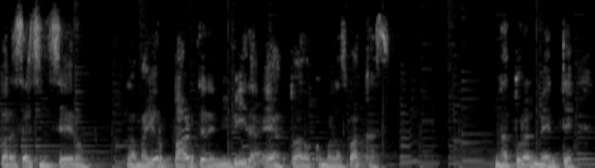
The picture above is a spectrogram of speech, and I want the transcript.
Para ser sincero, la mayor parte de mi vida he actuado como las vacas. Naturalmente,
